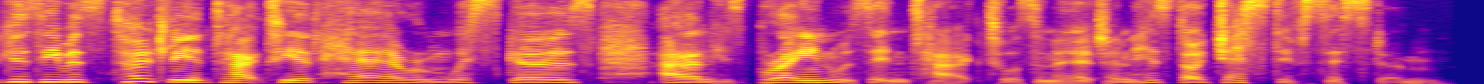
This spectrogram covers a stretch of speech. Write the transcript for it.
because he was totally intact. He had hair and whiskers, and his brain was intact, wasn't it? And his digestive system.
